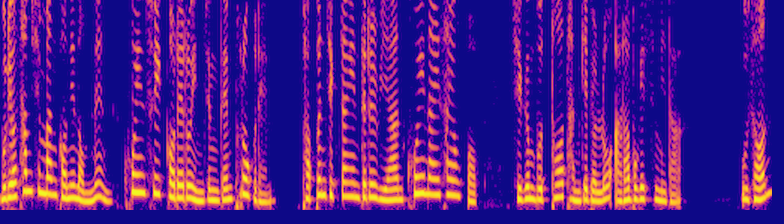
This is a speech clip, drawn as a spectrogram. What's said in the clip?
무려 30만 건이 넘는 코인 수익 거래로 인증된 프로그램. 바쁜 직장인들을 위한 코인아이 사용법 지금부터 단계별로 알아보겠습니다. 우선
